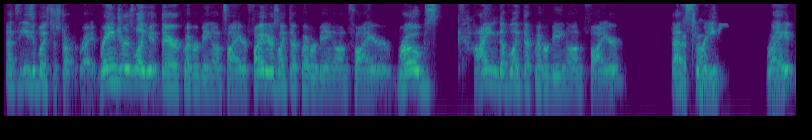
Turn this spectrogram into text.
That's an easy place to start, right? Rangers like it, their quiver being on fire. Fighters like their quiver being on fire. Rogues kind of like their quiver being on fire. That's At three, times. right?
